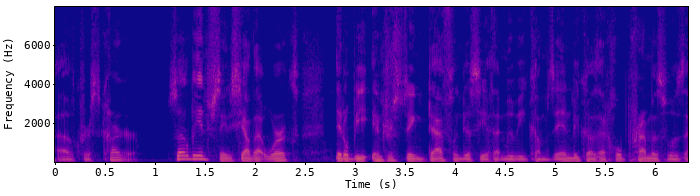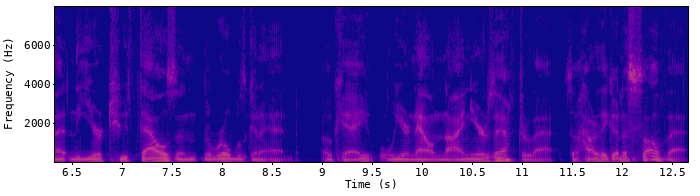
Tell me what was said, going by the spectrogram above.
of Chris Carter. So it'll be interesting to see how that works. It'll be interesting, definitely, to see if that movie comes in because that whole premise was that in the year 2000, the world was going to end. Okay, we are now nine years after that. So how are they going to solve that?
